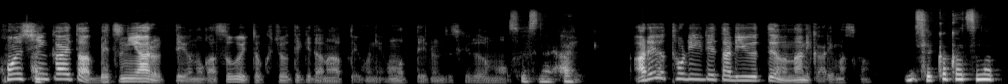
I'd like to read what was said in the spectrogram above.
懇親会とは別にあるっていうのがすごい特徴的だなというふうに思っているんですけれども、そうですね。はい。あれを取り入れた理由っていうのは何かありますか？せっかく集まっ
